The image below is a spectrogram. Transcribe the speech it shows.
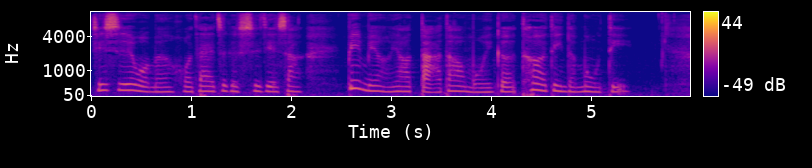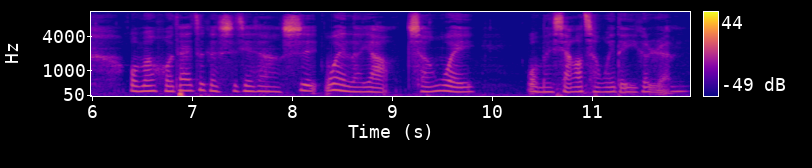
其实我们活在这个世界上，并没有要达到某一个特定的目的。我们活在这个世界上，是为了要成为我们想要成为的一个人。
